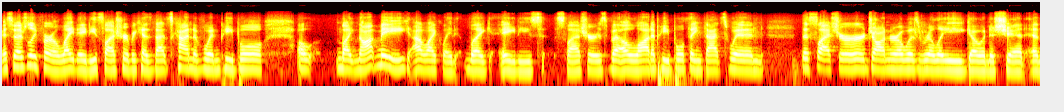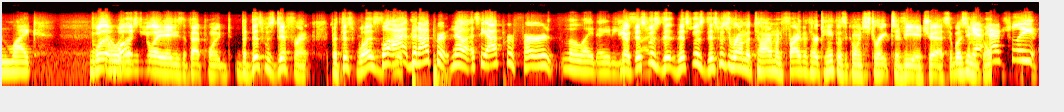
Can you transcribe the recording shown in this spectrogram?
especially for a late 80s slasher because that's kind of when people oh like not me i like late like 80s slashers but a lot of people think that's when the slasher genre was really going to shit and like well, it no was in the late '80s at that point, but this was different. But this was well i but i pre- no see i prefer the late 80s no, this slasher. was this was this was around the time when Friday the Thirteenth was going straight to VHS. It wasn't even going yeah going actually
